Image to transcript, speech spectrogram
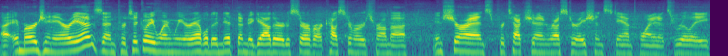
uh, emerging areas, and particularly when we are able to knit them together to serve our customers from a insurance, protection, restoration standpoint, it's really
